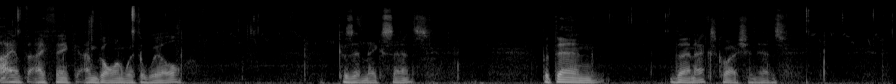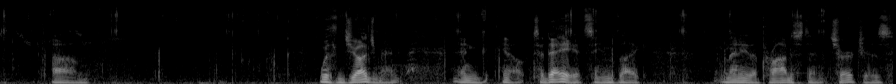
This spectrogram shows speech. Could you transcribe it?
I, I think I'm going with will because it makes sense. But then the next question is um, with judgment, and you know, today it seems like many of the Protestant churches,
